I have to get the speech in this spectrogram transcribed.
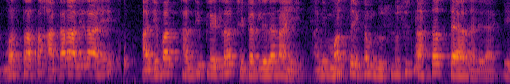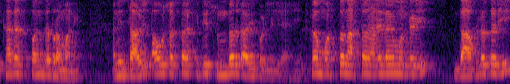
मस्त असा आकार आलेला आहे. अजिबात खालती प्लेटला चिटकलेला नाही आणि मस्त एकदम लुसलुसीत नाश्ता तयार झालेला आहे एखाद्या स्पंजप्रमाणे. आणि जाळी पाहू शकता किती सुंदर जाळी पडलेली आहे. इतका मस्त नाश्ता झालेला आहे मंडळी. दाबलं तरी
